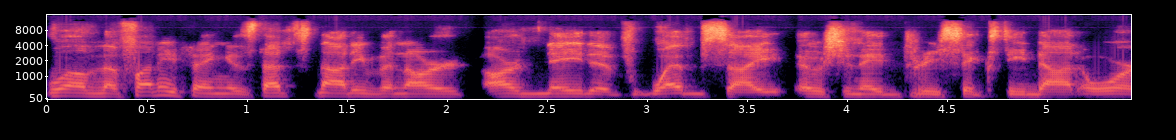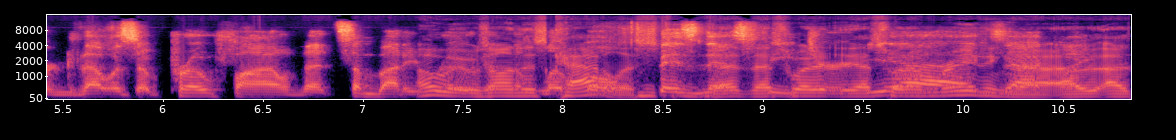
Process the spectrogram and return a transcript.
Well, the funny thing is that's not even our our native website, oceanaid360.org. That was a profile that somebody. Oh, it was on this catalyst. business That- that's what feature. that's what I'm Yeah, reading. now. I, I,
